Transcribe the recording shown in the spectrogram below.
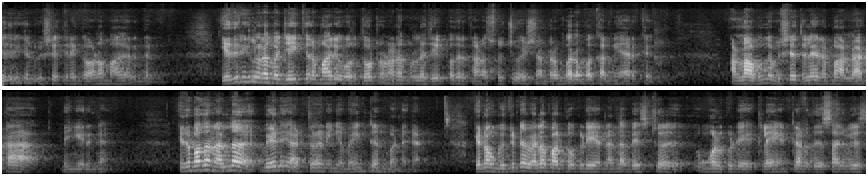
எதிரிகள் விஷயத்திலையும் கவனமாக இருங்கள். எதிரிகளை நம்ம ஜெயிக்கிற மாதிரி ஒரு தோற்றம் நடைமுறையில் ஜெயிப்பதற்கான சுச்சுவேஷன் ரொம்ப ரொம்ப கம்மியாக இருக்குது அதனால் அவங்க விஷயத்துலேயே ரொம்ப அலர்ட்டாக நீங்கள் இருங்க. இது மாதிரி தான் நல்ல வேலையாட்களை நீங்கள் மெயின்டைன் பண்ணுங்கள் ஏன்னா உங்ககிட்ட வேலை பார்க்கக்கூடிய நல்ல பெஸ்ட்டு உங்களுடைய கிளையண்ட் அல்லது சர்வீஸ்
